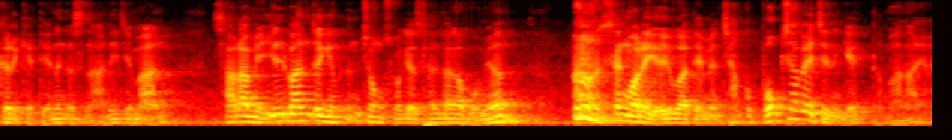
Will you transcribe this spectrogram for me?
그렇게 되는 것은 아니지만 사람이 일반적인 은총 속에 살다가 보면 생활의 여유가 되면 자꾸 복잡해지는 게 더 많아요.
